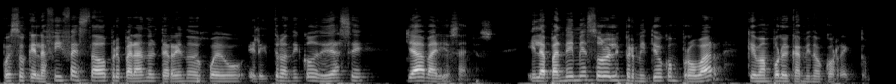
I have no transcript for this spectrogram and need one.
puesto que la FIFA ha estado preparando el terreno de juego electrónico desde hace ya varios años, y la pandemia solo les permitió comprobar que van por el camino correcto.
